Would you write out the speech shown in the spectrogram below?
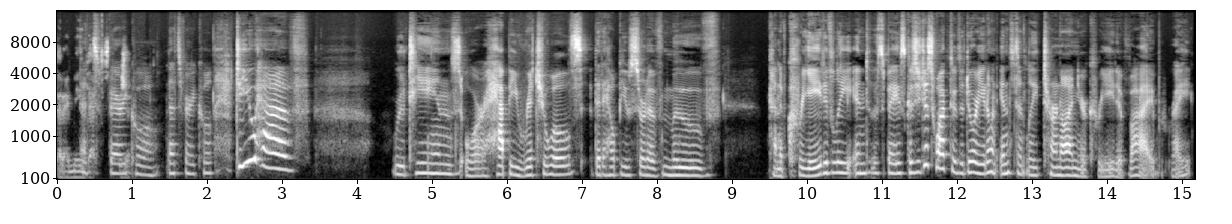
that I made That's that very cool. That's very cool. Do you have routines or happy rituals that help you sort of move kind of creatively into the space because you just walk through the door you don't instantly turn on your creative vibe right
